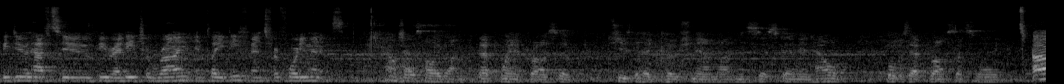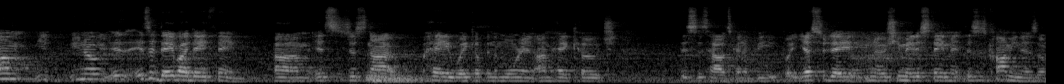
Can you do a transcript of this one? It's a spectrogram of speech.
We do have to be ready to run and play defense for 40 minutes. How has Holly gotten that point for us? She's the head coach now, not an assistant, and how what was that process like? Um, you, you know, it, it's a day by day thing. Um, it's just not, hey, wake up in the morning, I'm head coach, this is how it's going to be. But yesterday, you know, she made a statement, this is communism.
